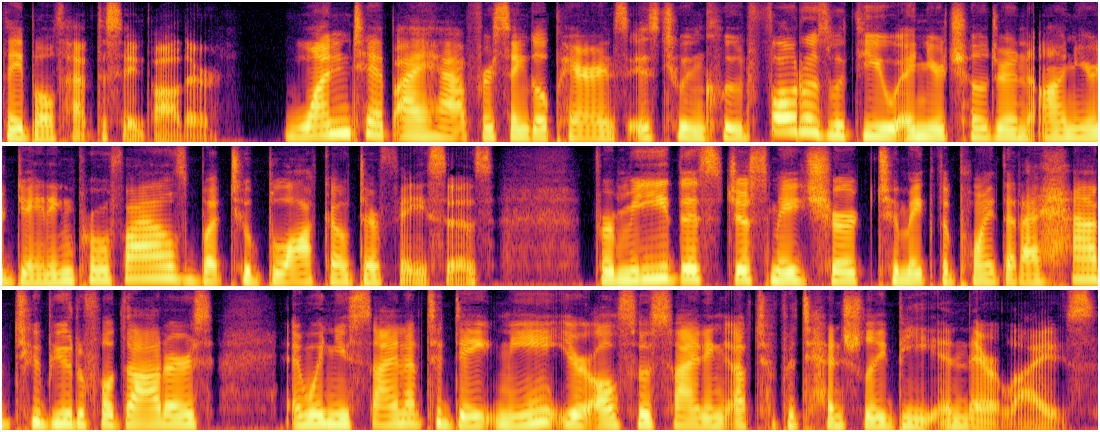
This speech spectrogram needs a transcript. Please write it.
they both have the same father. One tip I have for single parents is to include photos with you and your children on your dating profiles, but to block out their faces. For me, this just made sure to make the point that I have two beautiful daughters, and when you sign up to date me, you're also signing up to potentially be in their lives.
